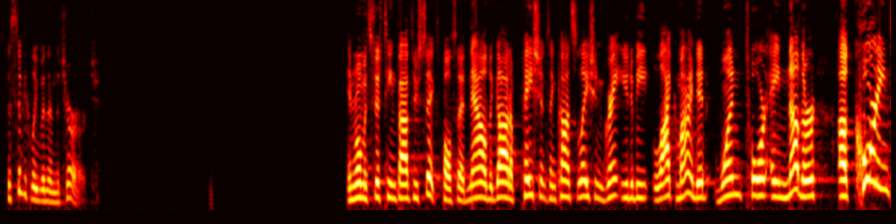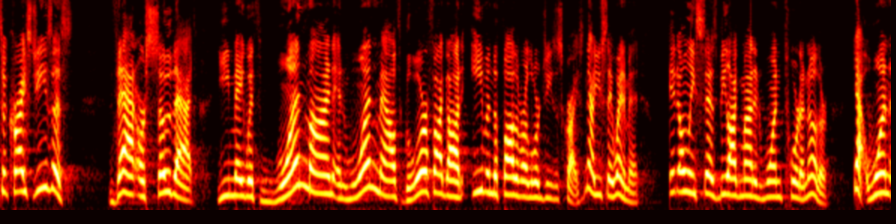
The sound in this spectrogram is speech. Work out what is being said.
specifically within the church. In Romans 15, 5 through 6, Paul said, Now the God of patience and consolation grant you to be like minded one toward another according to Christ Jesus, that or so that ye may with one mind and one mouth glorify God, even the Father of our Lord Jesus Christ. Now you say, wait a minute, it only says be like minded one toward another. Yeah, one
